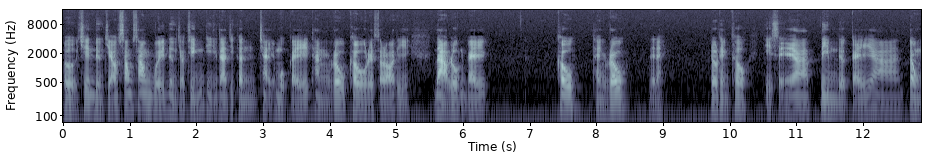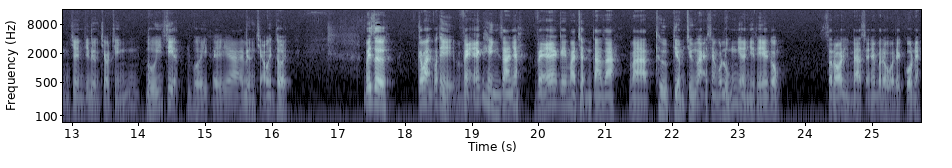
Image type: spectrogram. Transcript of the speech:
ở trên đường chéo song song với đường chéo chính thì chúng ta chỉ cần chạy một cái thằng row câu rồi sau đó thì đảo lộn cái câu thành row. Đây này, row thành câu thì sẽ à, tìm được cái à, tổng trên cái đường chéo chính đối diện với cái à, đường chéo hiện thời. Bây giờ các bạn có thể vẽ cái hình ra nhé vẽ cái mặt trận ta ra và thử kiểm chứng lại xem có đúng như là như thế hay không. Sau đó thì chúng ta sẽ bắt đầu vào đề code này.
